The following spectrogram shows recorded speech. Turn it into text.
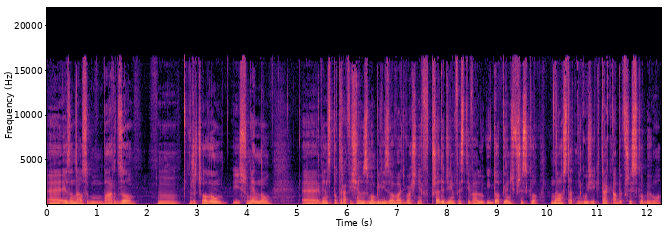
e, jest ona osobą bardzo rzeczową i sumienną, e, więc potrafi się zmobilizować właśnie w przeddzień festiwalu i dopiąć wszystko na ostatni guzik, tak aby wszystko było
